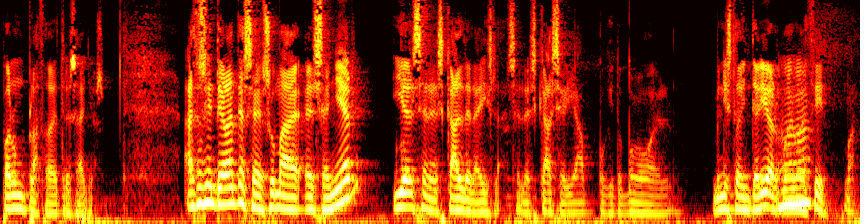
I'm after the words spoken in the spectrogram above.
por un plazo de tres años. A estos integrantes se suma el señor y el senescal de la isla. Senescal sería un poquito poco el ministro de Interior, podemos decir. Bueno.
